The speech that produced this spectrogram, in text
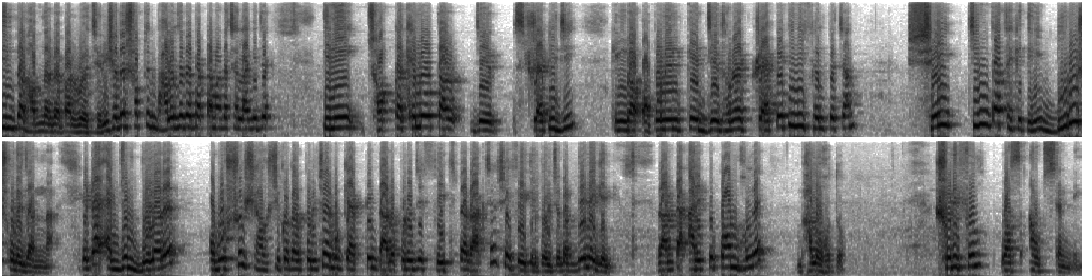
চিন্তা ভাবনার ব্যাপার রয়েছে। ঋষাদের সবচেয়ে ভালো যে ব্যাপারটা আমার কাছে লাগে যে, তিনি ছক্কা খেলেও তার যে স্ট্র্যাটেজি কিংবা অপোনেন্টকে যে ধরনের ট্র্যাপে তিনি ফেলতে চান সেই চিন্তা থেকে তিনি দূরে সরে যান না। এটা একজন বোলারের অবশ্যই সাহসিকতার পরিচয় এবং ক্যাপ্টেন তার উপরে যে ফেথটা রাখছেন সেই ফেথের পরিচয়। বাট দেন এগেন রানটা আরেকটু কম হলে ভালো হতো। শরীফুল ওয়াজ আউটস্ট্যান্ডিং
